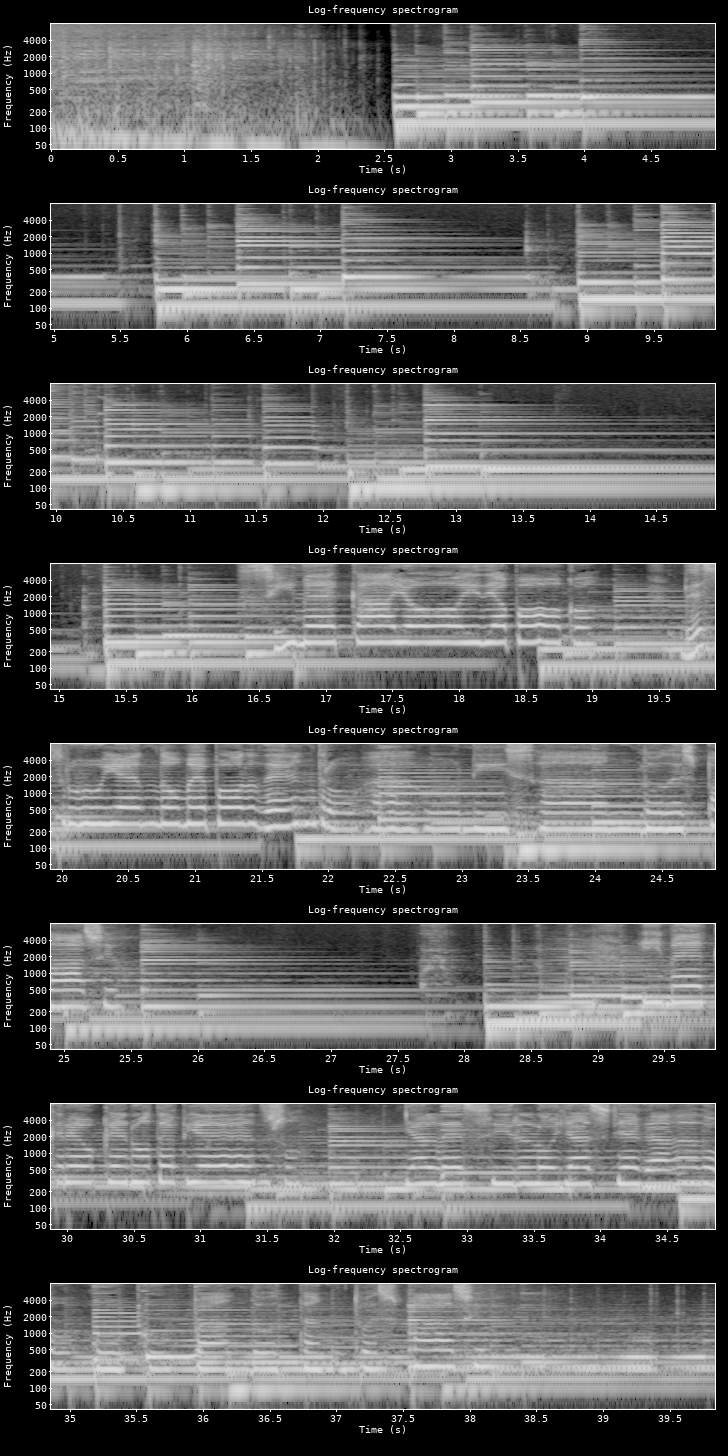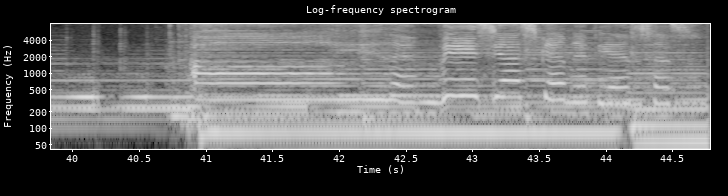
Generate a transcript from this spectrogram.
Y me creo que no te pienso, y al decirlo ya has llegado, ocupando tanto espacio. Ay, de mí que me piensas.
